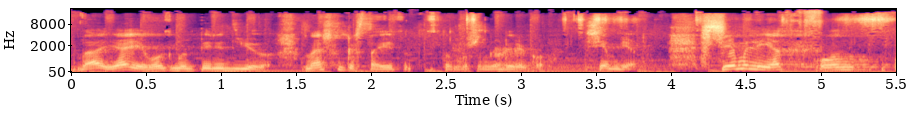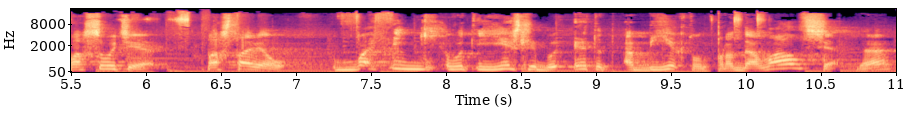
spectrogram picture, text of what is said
да, я его как бы передвину. Знаешь, сколько стоит этот дом уже на берегу? Семь лет. Семь лет он, по сути, поставил в офиг... Вот если бы этот объект, он продавался, да,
